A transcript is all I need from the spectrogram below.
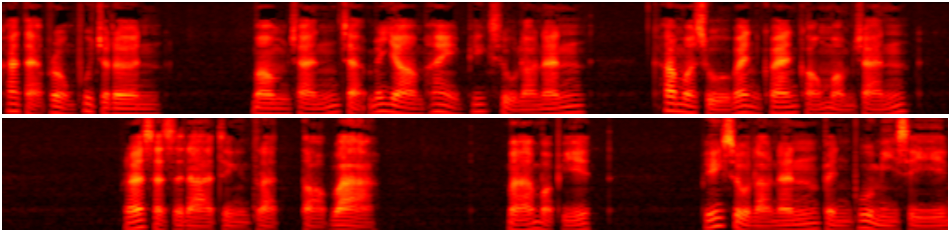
ข้าแต่พระองค์ผู้เจริญหม่อมฉันจะไม่ยอมให้ภิกษุเหล่านั้น เข้ามาสู่แว่นแคว้นของหม่อมฉัน พระศาสดาจึงตรัสตอบว่ามหาบพิษภิกษุเหล่านั้นเป็นผู้มีศีล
